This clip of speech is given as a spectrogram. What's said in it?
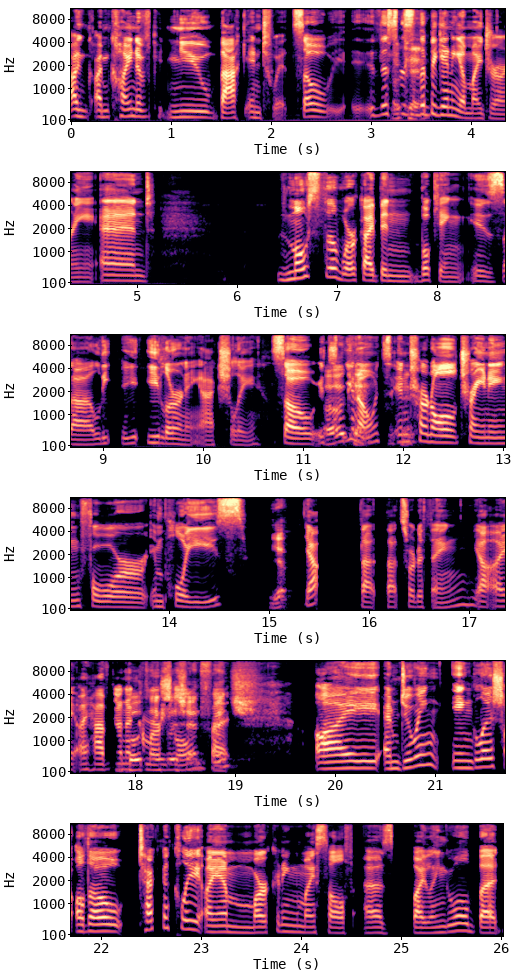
I'm, I'm kind of new back into it. So this Okay. is the beginning of my journey. And most of the work I've been booking is uh, le- e- e-learning, actually. So it's, Oh, you know, it's okay. internal training for employees yep that that sort of thing. Yeah, I, I have done a commercial, english and but french I am doing English, although technically I am marketing myself as bilingual, but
